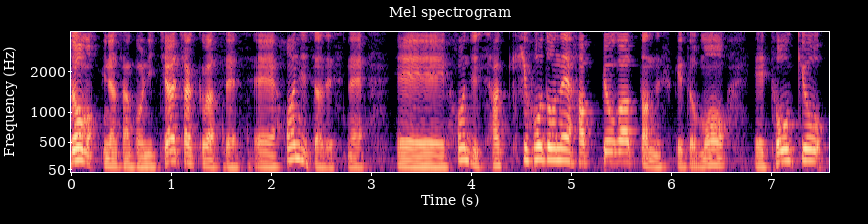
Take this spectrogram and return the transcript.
どうも、皆さんこんにちは、チャックバスです。えー、本日はですね、えー、本日先ほどね、発表があったんですけども、えー、東京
